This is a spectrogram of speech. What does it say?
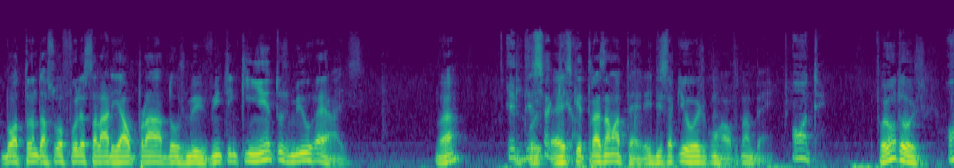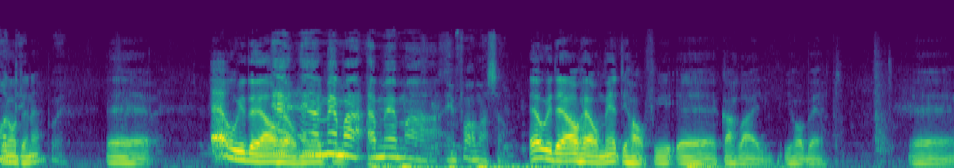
botando a sua folha salarial para 2020 em 500 mil reais. Não é? Ele Foi- disse aqui, é isso que ó. ele traz a matéria. Ele disse aqui hoje com o Ralf também. ontem. Foi ontem hoje? Foi ontem, né? Foi. É, é o ideal É, realmente. é a, mesma, a mesma informação. É o ideal realmente, Ralf, é, Carlyle e Roberto. É,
